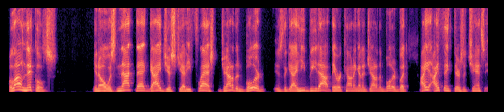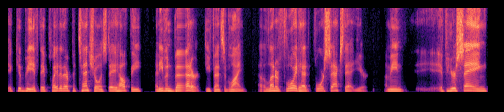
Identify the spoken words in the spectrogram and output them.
Bilal Nichols, you know, was not that guy just yet. He flashed. Jonathan Bullard is the guy he beat out. They were counting on a Jonathan Bullard, but I, I think there's a chance it could be if they play to their potential and stay healthy, an even better defensive line. Uh, Leonard Floyd had four sacks that year. I mean, if you're saying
